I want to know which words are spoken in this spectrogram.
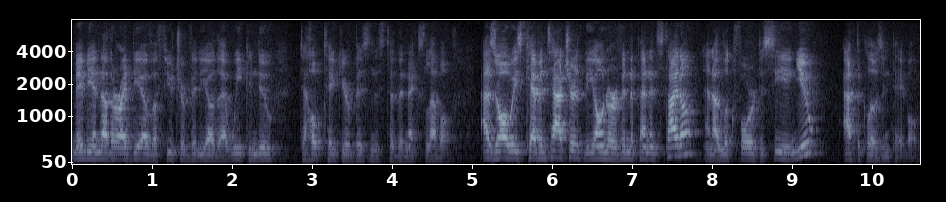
Maybe another idea of a future video that we can do to help take your business to the next level. As always, Kevin Thatcher, the owner of Independence Title, and I look forward to seeing you at the closing table.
